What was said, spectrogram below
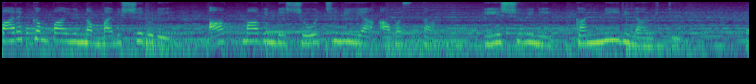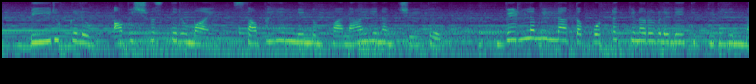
പരക്കം പായുന്ന മനുഷ്യരുടെ ആത്മാവിന്റെ ശോചനീയ അവസ്ഥ യേശുവിനെ കണ്ണീരിലാഴ്ത്തി. ഭീരുക്കളും അവിശ്വസ്തരുമായി സഭയിൽ നിന്നും പലായനം ചെയ്ത് വെള്ളമില്ലാത്ത പൊട്ടക്കിണറുകളിലേക്ക് തിരിയുന്ന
